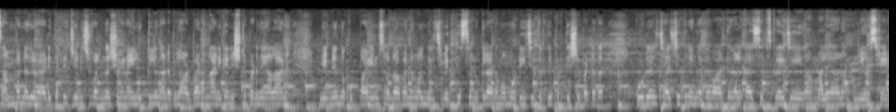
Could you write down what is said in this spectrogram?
സമ്പന്നതയുടെ അടിത്തട്ടിൽ ജനിച്ചു വളർന്ന ഷേണായി ലുക്കിലും നടപ്പിലും ആർഭാടം കാണിക്കാൻ ഇഷ്ടപ്പെടുന്നയാളാണ്. മിന്നുന്ന കുപ്പായും സ്വർണാഭരണങ്ങളും ധരിച്ച് വ്യത്യസ്ത ലുക്കിലാണ് മമ്മൂട്ടി ഈ ചിത്രത്തിൽ പ്രത്യക്ഷപ്പെട്ടത്. കൂടുതൽ ചലച്ചിത്ര രംഗത്തെ വാർത്തകൾക്കായി സബ്സ്ക്രൈബ് ചെയ്യുക മലയാളം ന്യൂസ് ടൈം.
